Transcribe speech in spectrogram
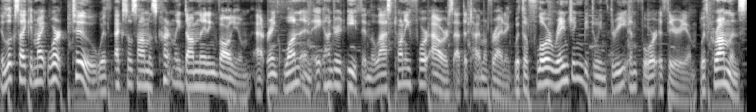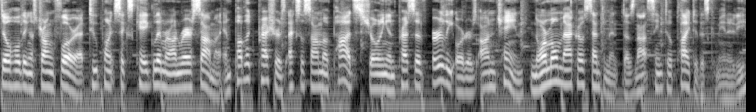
It looks like it might work too, with Exosama's currently dominating volume, at rank 1 and 800 ETH in the last 24 hours at the time of writing, with a floor ranging between 3 and 4 Ethereum. With Gromlin still holding a strong floor at 2.6k Glimmer on Raresama, and public pressures Exosama pods showing impressive impressive early orders on chain. Normal macro sentiment does not seem to apply to this community,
